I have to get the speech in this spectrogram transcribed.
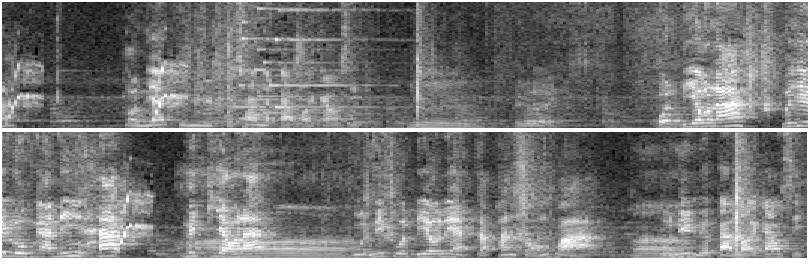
นะ ตอนเนี้ยคือมีโปรโมชั่นนะแปดร้อยเก้าสิบอืมซื้อเลยขวดเดียวนะ ไม่ใช่รวมกันนี้นะไม่เกี่ยวนะอ๋อ ขวดนี้ขวดเดียวเนี่ยจากพันสองกว่าอ่า วันนี้เหลือแปดร้อยเก้าสิบ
